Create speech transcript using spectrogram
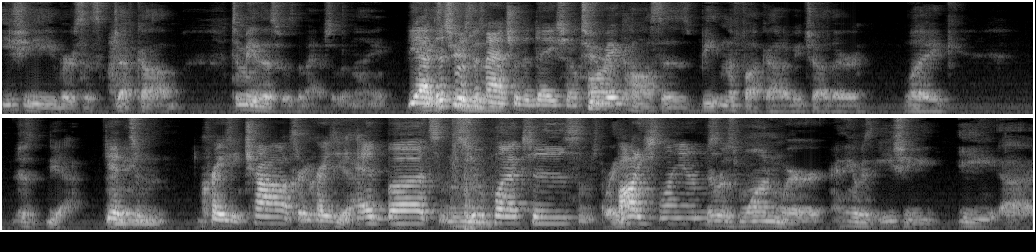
Ishii versus Jeff Cobb. To me, this was the match of the night. Yeah, These this was the match of the day so Two far. big hosses beating the fuck out of each other. Like, just, yeah. Did I mean, some crazy chops, some crazy Yeah. headbutts, some Mhm. suplexes, some body slams. There was one where I think it was Ishii. He uh,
